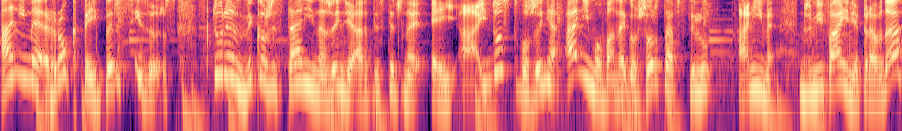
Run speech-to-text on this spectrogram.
Anime Rock Paper Scissors, w którym wykorzystali narzędzia artystyczne AI do stworzenia animowanego shorta w stylu anime. Brzmi fajnie, prawda?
